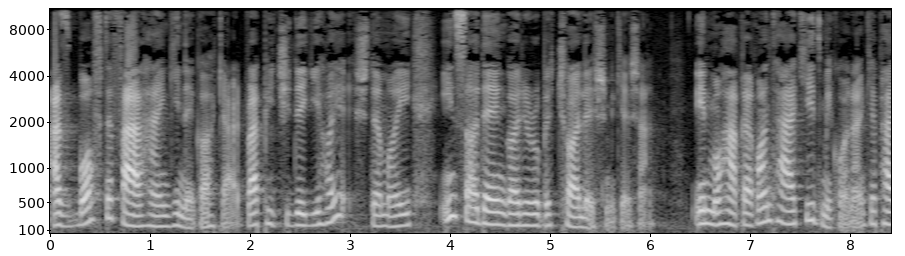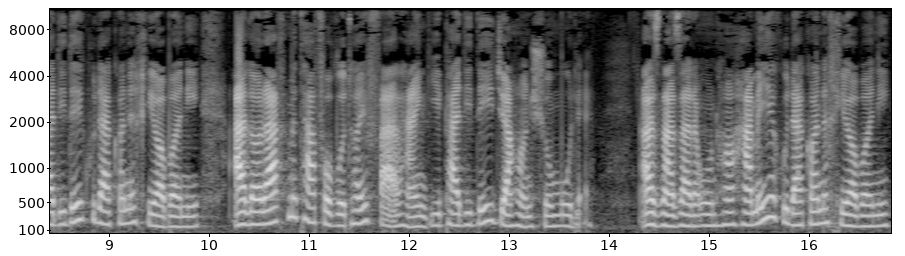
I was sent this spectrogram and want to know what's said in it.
از بافت فرهنگی نگاه کرد و پیچیدگی های اجتماعی این ساده انگاری رو به چالش می‌کشند. این محققان تاکید می کنند که پدیده کودکان خیابانی علا رقم تفاوت های فرهنگی پدیده جهان شموله. از نظر اونها همه کودکان خیابانی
